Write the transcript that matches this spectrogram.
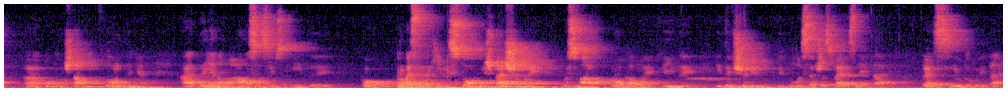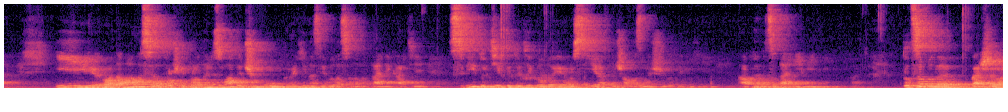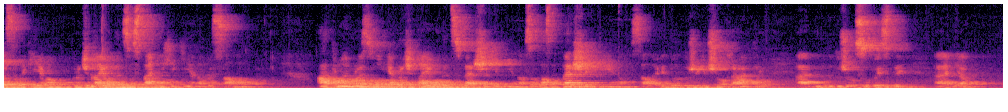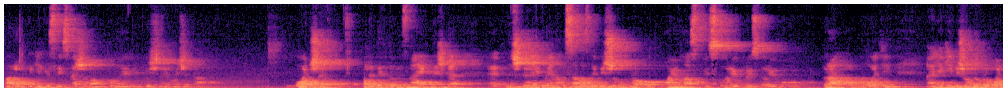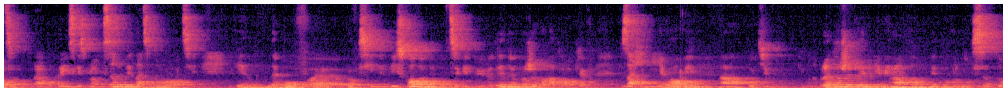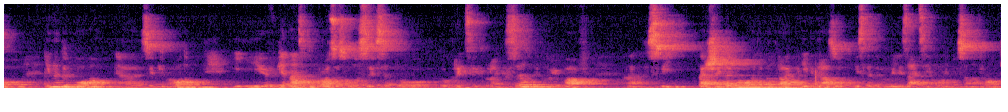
повномасштабного вторгнення, де я намагалася зрозуміти, провести такий місток між першими восьма роками війни і тим, що відбулося вже з березня і далі, з лютого і далі. І намагалася трошки проаналізувати, чому Україна з'явилася на ментальній карті світу тільки тоді, коли Росія почала знищувати її геноцидальній війні. То це буде перший розділ, який я вам прочитаю, один з останніх, які я написала. А другим розділом я прочитаю один з перших, які я написала. Власне, перший, який я написала, він буде дуже іншого характеру, він буде дуже особистий. Я пару декілька слів скажу вам, коли почну його читати. Отже, для тих, хто не знає, книжка, е, книжка, яку я написала, здебільшого про мою власну історію, про історію мого брата Володі, е, який пішов добровольцем е, в Українські Збройні Сили в 15 році. Він не був професійним військовим, він був цивільною людиною, прожив багато років в Західній Європі, а потім йому набридло жити іммігрантом, він повернувся до Іни Львова, з яким родом. І в 15-му році зголосився до українських збройних сил, відвоював е, свій перший так мовити контракт і відразу після демобілізації повернувся на фронт.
